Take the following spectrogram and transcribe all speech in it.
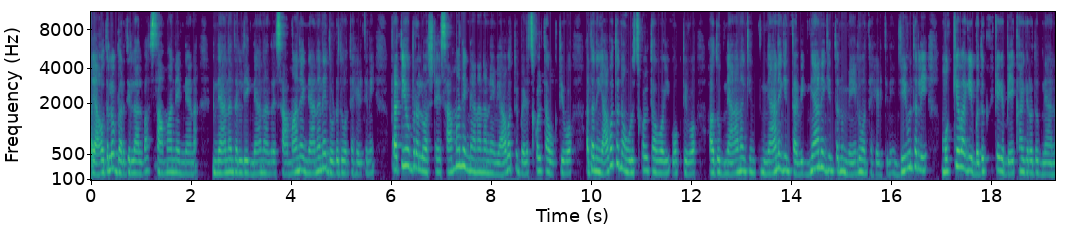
ಯಾವುದಲ್ಲೂ ಬರೆದಿಲ್ಲ ಅಲ್ವಾ? ಸಾಮಾನ್ಯ ಜ್ಞಾನ. ಜ್ಞಾನದಲ್ಲಿ ಜ್ಞಾನ ಅಂದರೆ ಸಾಮಾನ್ಯ ಜ್ಞಾನನೇ ದೊಡ್ಡದು ಅಂತ ಹೇಳ್ತೀನಿ. ಪ್ರತಿಯೊಬ್ಬರಲ್ಲೂ ಅಷ್ಟೇ, ಸಾಮಾನ್ಯ ಜ್ಞಾನನ ನಾವು ಯಾವತ್ತು ಬೆಳೆಸ್ಕೊಳ್ತಾ ಹೋಗ್ತೀವೋ, ಅದನ್ನು ಯಾವತ್ತು ನಾವು ಉಳಿಸ್ಕೊಳ್ತಾ ಹೋಗ್ತೀವೋ, ಅದು ಜ್ಞಾನಗಿಂತ, ಜ್ಞಾನಿಗಿಂತ, ವಿಜ್ಞಾನಿಗಿಂತನೂ ಮೇಲು ಅಂತ ಹೇಳ್ತೀನಿ. ಜೀವನದಲ್ಲಿ ಮುಖ್ಯವಾಗಿ ಬದುಕಿಗೆ ಬೇಕಾಗಿರೋದು ಜ್ಞಾನ.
